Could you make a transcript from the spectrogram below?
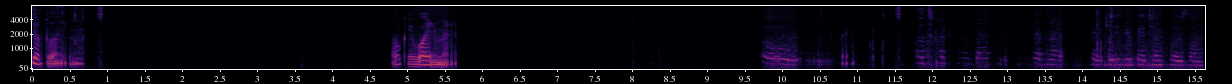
Sibling. Okay, wait a minute. Oh. That's my kind you have not started getting your bedtime clothes on,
